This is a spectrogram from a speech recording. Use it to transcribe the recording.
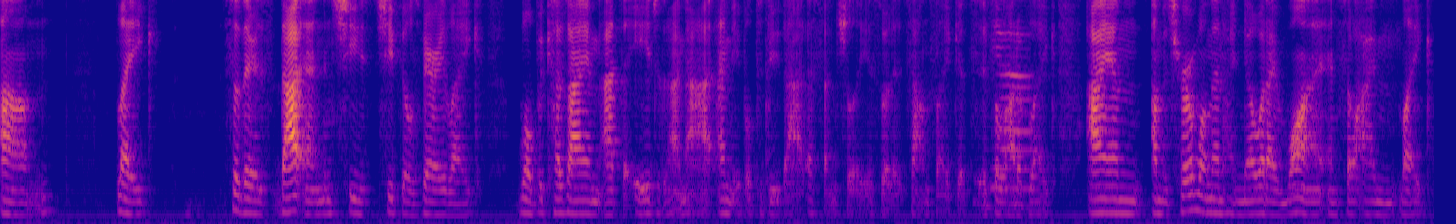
um, like, so there's that end, and she's she feels very like, well, because I am at the age that I'm at, I'm able to do that. Essentially, is what it sounds like. It's it's a lot of like, I am a mature woman. I know what I want, and so I'm like,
